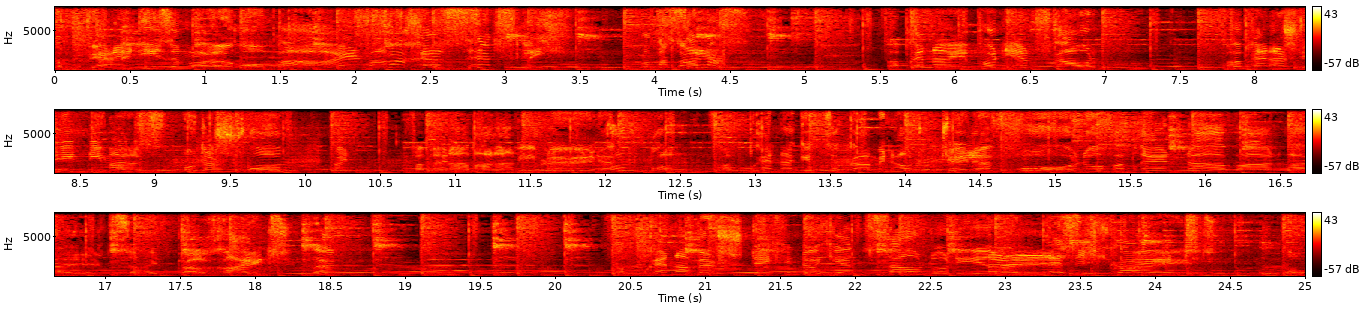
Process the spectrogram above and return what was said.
und werden in diesem Europa einfach ersetzlich. Was soll das? Verbrenner imponieren Frauen. Verbrenner stehen niemals unter Strom. Verbrenner ballern wie blöde. Brumm. Verbrenner gibt's sogar mit Autotelefon. Oh, Verbrenner waren allzeit bereit. Verbrenner bestechen durch ihren Sound und ihre Lässigkeit. Oh,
